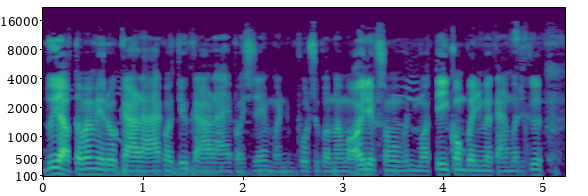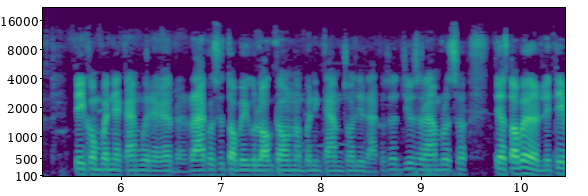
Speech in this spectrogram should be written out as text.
दुई हप्तामा मेरो कार्ड आएको थियो। कार्ड आएपछि चाहिँ मैले पोर्चुगलमा अहिलेसम्म पनि म त्यही कम्पनीमा काम गरेको त्यही कम्पनीमा काम गरिरहेको छु तपाईँको लकडाउनमा पनि काम चलिरहेको छ जो राम्रो छ। त्यहाँ तपाईँहरूले त्यही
